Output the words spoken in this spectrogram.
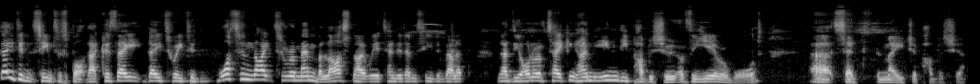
they didn't seem to spot that because they they tweeted, "What a night to remember!" Last night we attended MCV Develop and had the honour of taking home the Indie Publisher of the Year award. Uh, said the major publisher.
